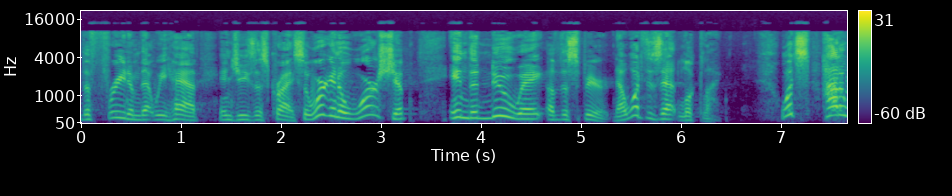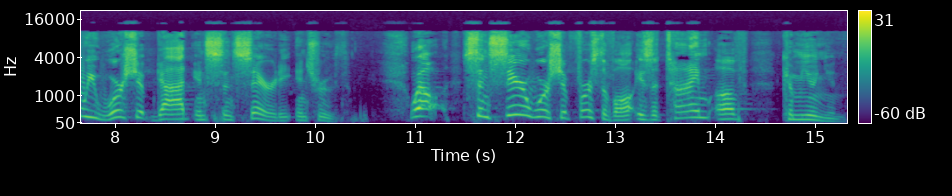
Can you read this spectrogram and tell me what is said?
the freedom that we have in Jesus Christ. So we're going to worship in the new way of the Spirit. Now, what does that look like? What's, how do we worship God in sincerity and truth? Well, sincere worship, first of all, is a time of communion.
